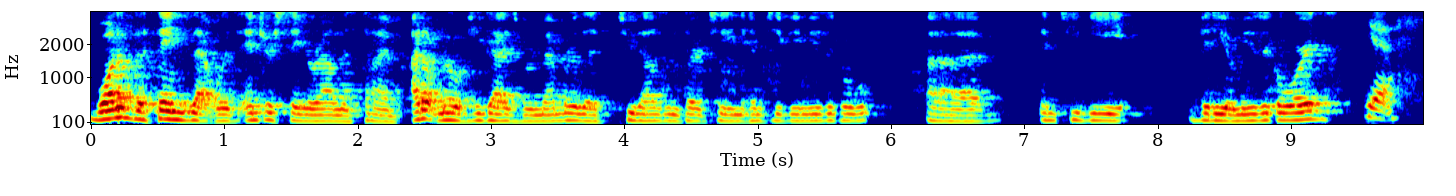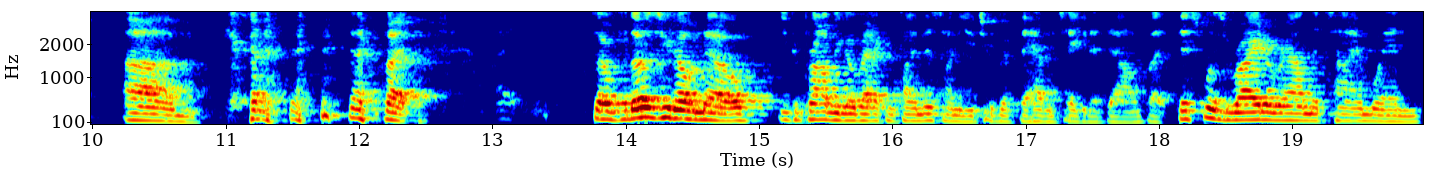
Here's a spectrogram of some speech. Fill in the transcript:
One of the things that was interesting around this time, I don't know if you guys remember the 2013 MTV Musical uh, MTV Video Music Awards. Yes. Um, but so for those who don't know, you could probably go back and find this on YouTube if they haven't taken it down. But this was right around the time when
